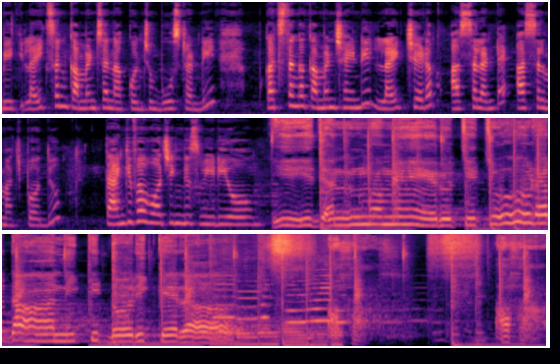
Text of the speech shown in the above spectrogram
మీ లైక్స్ అండ్ కమెంట్స్ నాకు కొంచెం బూస్ట్ అండి. ఖచ్చితంగా కమెంట్ చేయండి. లైక్ చేయడం అస్సలు అంటే అస్సలు మర్చిపోవద్దు. Thank you for watching this video ఈ జన్మమే రుచి చూడడానికి దొరికెరా. ఆహా. ఆహా.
